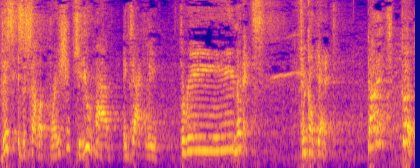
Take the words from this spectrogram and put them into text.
This is a celebration, so you have exactly three minutes to go get it. Got it? Good.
